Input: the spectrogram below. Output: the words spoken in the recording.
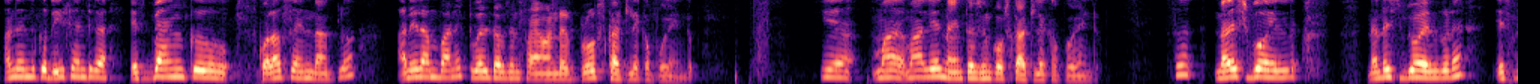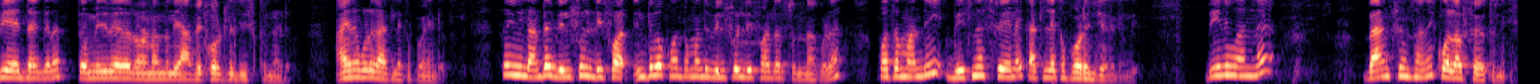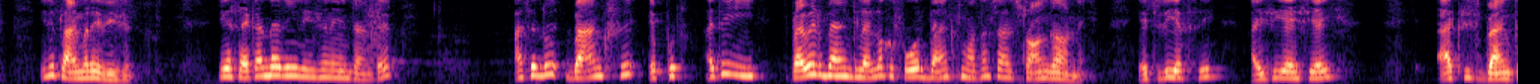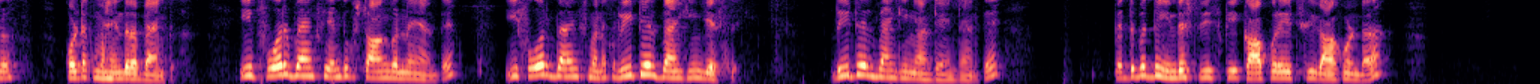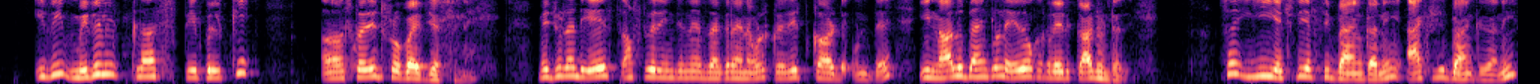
అందుకు రీసెంట్గా ఎస్ బ్యాంక్ కొలాప్స్ అయిన దాంట్లో Anil Ambani twelve thousand five hundred crores కట్టలేకపోయాడు. ఇక మా మాలే నైన్ థౌజండ్ క్రోర్స్ కట్టలేకపోయాడు. సో నరేష్ గోయల్ నరేష్ గోయల్ కూడా ఎస్బీఐ దగ్గర తొమ్మిది వేల రెండు వందల యాభై కోట్లు తీసుకున్నాడు. ఆయన కూడా కట్టలేకపోయాడు. సో వీళ్ళంతా విల్ఫుల్ డిఫాల్ట్ ఇందులో కొంతమంది విల్ఫుల్ డిఫాల్టర్స్ ఉన్నా కూడా కొంతమంది బిజినెస్ ఫెయిల్ అయి కట్టలేకపోవడం జరిగింది. దీనివల్ల బ్యాంక్స్ అనేవి కొలాప్స్ అవుతున్నాయి. ఇది ప్రైమరీ రీజన్ ఇక సెకండరీ రీజన్ ఏంటంటే అసలు బ్యాంక్స్ ఎప్పుడు అయితే ఈ ప్రైవేట్ బ్యాంకులలో ఒక ఫోర్ బ్యాంక్స్ మాత్రం చాలా స్ట్రాంగ్గా ఉన్నాయి. HDFC ICICI Axis bank Kotak Mahindra bank ఈ ఫోర్ బ్యాంక్స్ ఎందుకు స్ట్రాంగ్ ఉన్నాయంటే ఈ ఫోర్ బ్యాంక్స్ మనకు రీటైల్ బ్యాంకింగ్ చేస్తాయి. రీటైల్ బ్యాంకింగ్ అంటే ఏంటంటే పెద్ద పెద్ద ఇండస్ట్రీస్కి కార్పొరేట్స్కి కాకుండా ఇవి మిడిల్ క్లాస్ పీపుల్కి క్రెడిట్ ప్రొవైడ్ చేస్తున్నాయి. మీరు చూడండి ఏ సాఫ్ట్వేర్ ఇంజనీర్ దగ్గర అయినా కూడా క్రెడిట్ కార్డ్ ఉంటే ఈ నాలుగు బ్యాంకులలో ఏదో ఒక క్రెడిట్ కార్డ్ ఉంటుంది. సో ఈ హెచ్డిఎఫ్సి బ్యాంక్ కానీ యాక్సిస్ బ్యాంక్ కానీ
